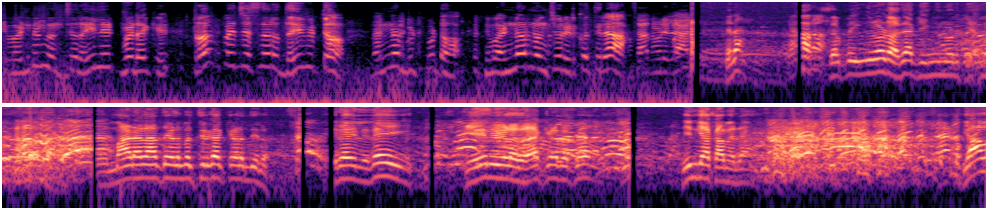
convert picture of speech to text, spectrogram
ಈ ಅಣ್ಣನ ಒಂಚೂರು ಹೈಲೈಟ್ ಮಾಡಕ್ಕೆ. ಟ್ರಾಫ್ ಪೇಜಸ್ ನವರು ದಯವಿಟ್ಟು ನನ್ನ ಬಿಟ್ಬಿಟ್ಟು ನೀವು ಅಣ್ಣವ್ರನ್ನ ಒಂಚೂರು ಇಟ್ಕೋತೀರಾ ಸರ್ ನೋಡಿಲ್ಲ. ಸ್ವಲ್ಪ ಹಿಂಗ್ ನೋಡು ಅದ್ಯಾಕೆ ಹಿಂಗ್ ನೋಡ್ತೀಯ? ಮಾಡಲ್ಲ ಅಂತ ಹೇಳಿದ್ಮೇಲೆ ತಿರ್ಗಾ ಕೇಳದ್ ನೀನು. ಇರ ಲೈ ಲೇ ಏನು ಹೇಳಲ್ಲ ಯಾಕೆ ಕೇಳ್ಬೇಕು? ನಿನ್ಗೆ ಯಾಕೆ ಆಮೇಲೆ? ಯಾವ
